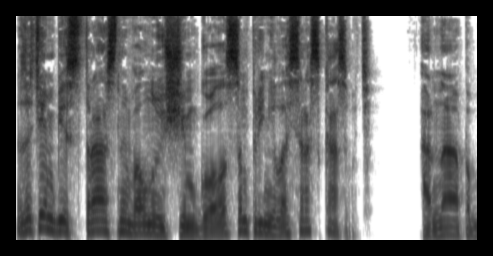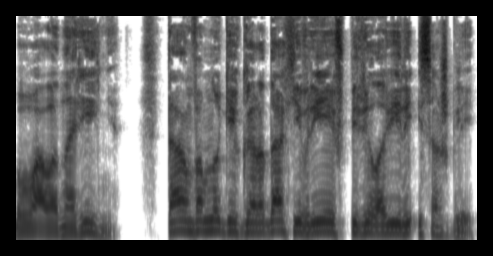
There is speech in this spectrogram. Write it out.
Затем бесстрастным, волнующим голосом принялась рассказывать. Она побывала на Рейне. Там во многих городах евреев переловили и сожгли.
